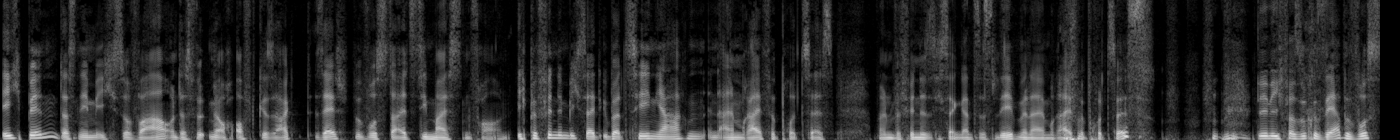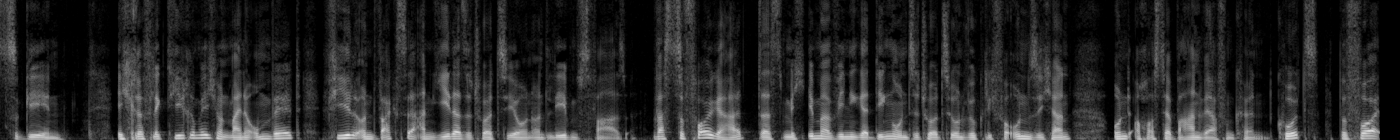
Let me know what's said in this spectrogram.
Ich bin, das nehme ich so wahr und das wird mir auch oft gesagt, selbstbewusster als die meisten Frauen. Ich befinde mich seit über zehn Jahren in einem Reifeprozess. Man befindet sich sein ganzes Leben in einem Reifeprozess, den ich versuche sehr bewusst zu gehen. Ich reflektiere mich und meine Umwelt viel und wachse an jeder Situation und Lebensphase. Was zur Folge hat, dass mich immer weniger Dinge und Situationen wirklich verunsichern und auch aus der Bahn werfen können. Kurz, bevor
